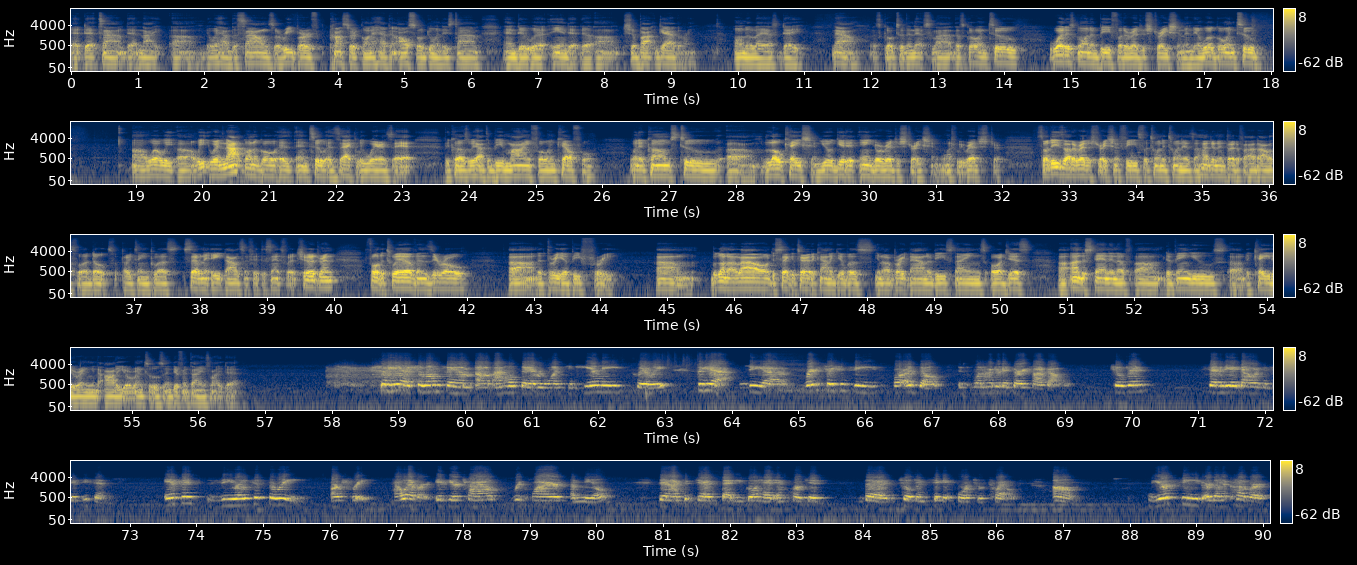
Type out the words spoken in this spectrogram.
at that time that night. Um, then we have the Sounds of Rebirth concert going to happen also during this time, and it will end at the um, Shabbat gathering on the last day. Now let's go to the next slide. Let's go into what is going to be for the registration, and then we'll go into uh, where we uh, we we're not going to go as, into exactly where it's at because we have to be mindful and careful when it comes to uh, location. You'll get it in your registration once we register. So these are the registration fees for 2020. It's $135 for adults for 13 plus, $78.50 for children. For the 12 and 0, uh, the 3 will be free. Um, we're going to allow the secretary to kind of give us, you know, a breakdown of these things or just uh, understanding of um, the venues, uh, the catering, the audio rentals, and different things like that. So yeah, shalom fam. Um, I hope that everyone can hear me clearly. So yeah, the uh, registration fees for adults is one hundred and thirty-five dollars. Children, seventy-eight dollars and fifty cents. Infants zero to three are free. However, if your child requires a meal, then I suggest that you go ahead and purchase the children's ticket 4 through 12. Um, your fees are going to cover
